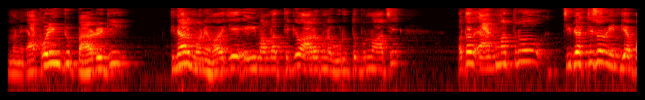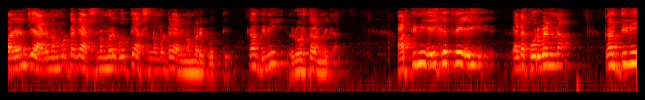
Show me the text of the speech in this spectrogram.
মানে অ্যাকর্ডিং টু প্রায়োরিটি তিনার মনে হয় যে এই মামলার থেকেও আরও কোনো গুরুত্বপূর্ণ আছে। অর্থাৎ একমাত্র চিফ জাস্টিস অফ ইন্ডিয়া পারেন যে এক নম্বরটাকে একশো নম্বরে করতে, একশো নম্বরটাকে এক নম্বরে করতে। কারণ তিনি রোস্টার মেকার আর তিনি এই ক্ষেত্রে এই এটা করবেন না। কারণ তিনি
